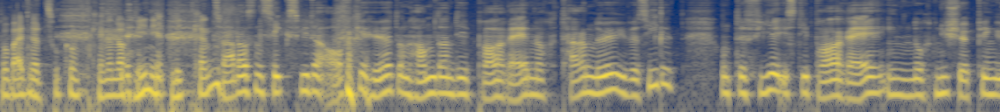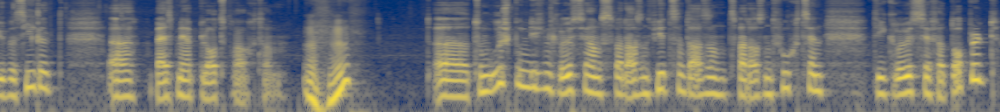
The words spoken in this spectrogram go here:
so weit in der Zukunft können auch wir nicht blicken. 2006 wieder aufgehört und haben dann die Brauerei nach Tarnö übersiedelt und dafür ist die Brauerei in, nach Nyköping übersiedelt, äh, weil sie mehr Platz braucht haben. Mhm. Äh, zum ursprünglichen Größe haben sie 2014, 2015 die Größe verdoppelt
